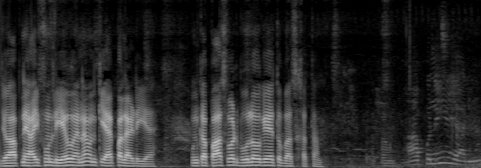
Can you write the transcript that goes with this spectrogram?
जो आपने आईफोन लिए हुए हैं ना उनकी एप्पल आईडी है। उनका पासवर्ड भूलोगे तो बस ख़त्म। आपको नहीं है याद ना?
